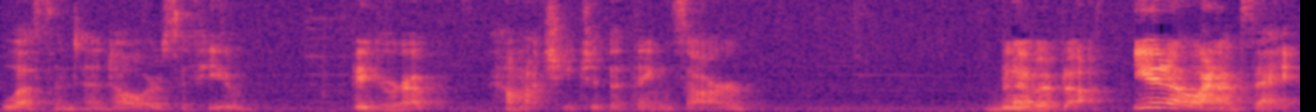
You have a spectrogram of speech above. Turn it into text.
less than $10 if you figure up how much each of the things are. Blah, blah, blah. You know what I'm saying.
